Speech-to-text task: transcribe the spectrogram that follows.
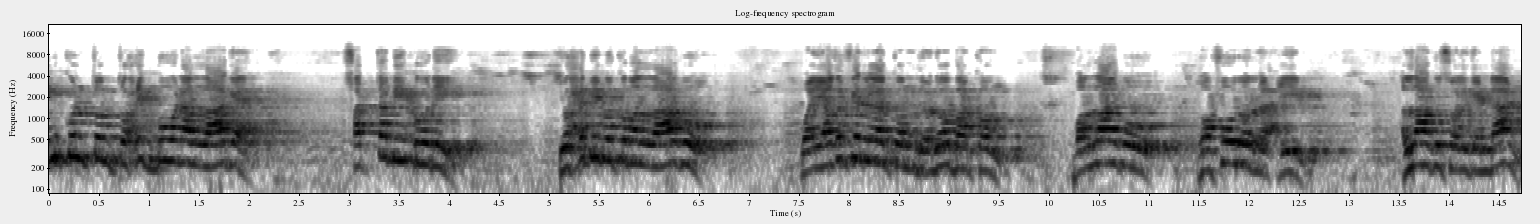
இன்குன்தும் துஹிப்பூன் அல்லாக ஃபத்தபிகூனி யுஹபிபுக்கும் அல்லாஹு வயகுஃபிர் லக்கும் துனூபக்கும் வல்லாஹு கஃபூருர் ரஹீம் அல்லாஹு சொல்கின்றான்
